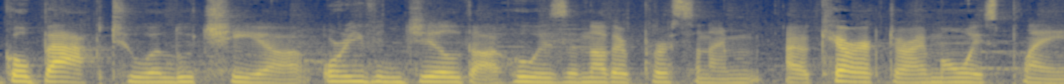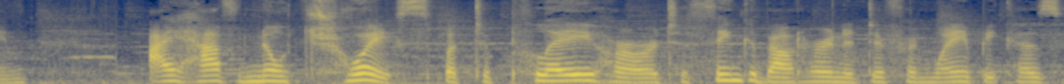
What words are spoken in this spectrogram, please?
go back to a Lucia or even Gilda, who is another person I'm a character I'm always playing, I have no choice but to play her, to think about her in a different way because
